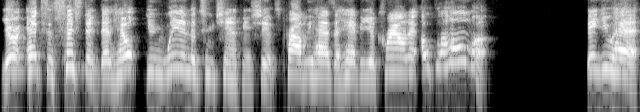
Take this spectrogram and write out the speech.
your ex-assistant that helped you win the two championships, probably has a heavier crown at Oklahoma than you have.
